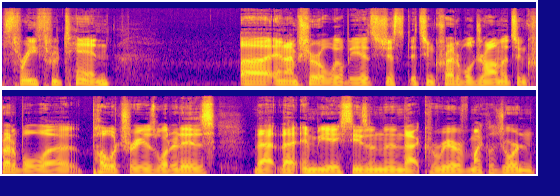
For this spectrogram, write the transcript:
three through ten. Uh, and I'm sure it will be. It's just it's incredible drama. It's incredible uh, poetry, is what it is. That that NBA season and that career of Michael Jordan.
